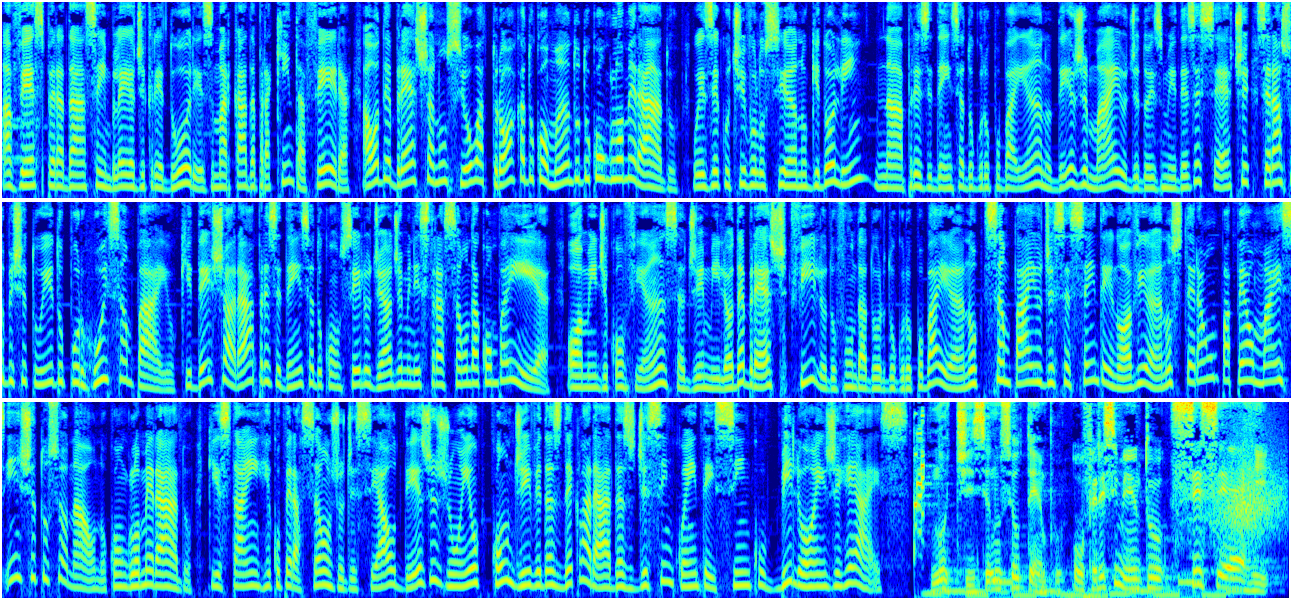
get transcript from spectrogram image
A véspera da Assembleia de Credores, marcada para quinta-feira, a Odebrecht anunciou a troca do comando do conglomerado. O executivo Luciano Guidolin, na presidência do Grupo Baiano desde maio de 2017, será substituído por Rui Sampaio, que deixará a presidência do Conselho de Administração da companhia. Homem de confiança de Emílio Odebrecht, filho do fundador do Grupo Baiano, Sampaio, de 69 anos, terá um papel mais institucional no conglomerado, que está em recuperação judicial desde desde junho, com dívidas declaradas de 55 bilhões de reais. Notícia no seu tempo. Oferecimento CCR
